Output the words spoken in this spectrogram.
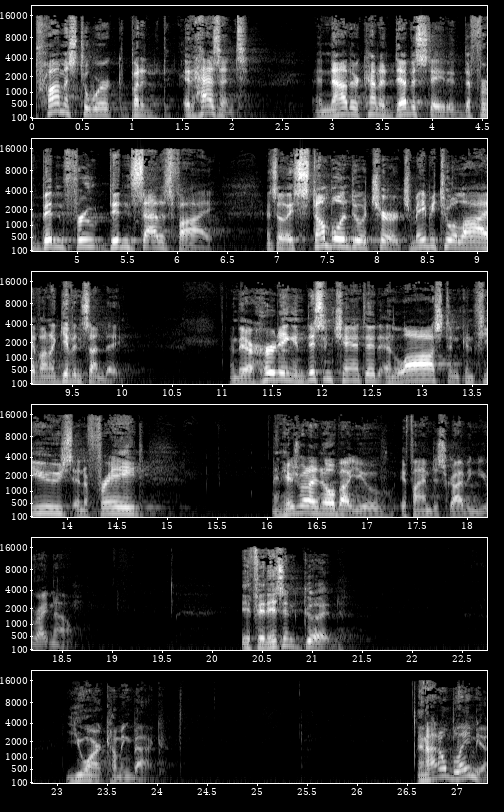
promised to work, but it, it hasn't. And now they're kind of devastated. The forbidden fruit didn't satisfy. And so they stumble into a church, maybe to alive on a given Sunday. And they are hurting and disenchanted and lost and confused and afraid. And here's what I know about you if I'm describing you right now. If it isn't good, you aren't coming back. And I don't blame you.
